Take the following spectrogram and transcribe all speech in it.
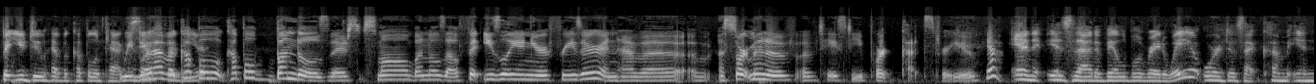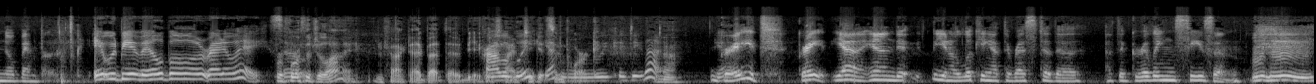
But you do have a couple of packs. We do left have for a the year? couple couple bundles. There's small bundles that'll fit easily in your freezer and have a, a assortment of, of tasty pork cuts for you. Yeah. And is that available right away, or does that come in November? It would be available right away. for so Fourth of July in fact I bet that would be a good time to get yeah, some pork we could do that. Yeah. Great, great, yeah, and you know, looking at the rest of the of the grilling season. Mm-hmm.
